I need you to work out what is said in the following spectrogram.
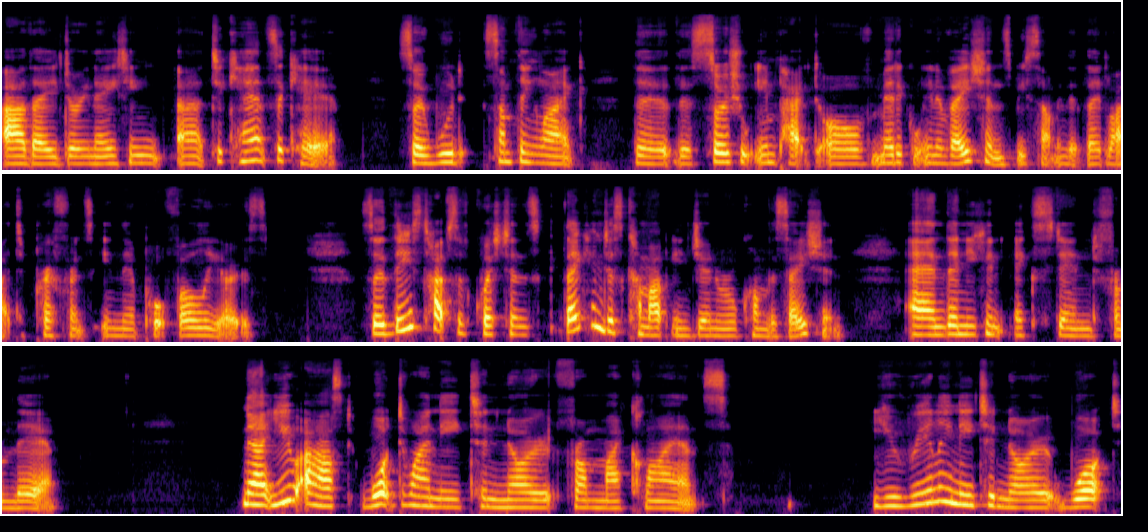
Are they donating uh, to cancer care? So would something like the, the social impact of medical innovations be something that they'd like to preference in their portfolios? So these types of questions, they can just come up in general conversation and then you can extend from there. Now you asked, what do I need to know from my clients? You really need to know what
